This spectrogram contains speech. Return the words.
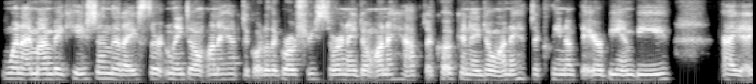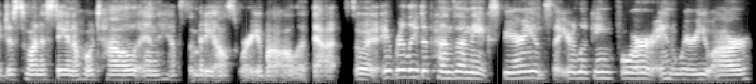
when I'm on vacation that I certainly don't want to have to go to the grocery store and I don't want to have to cook and I don't want to have to clean up the Airbnb. I, I just want to stay in a hotel and have somebody else worry about all of that. So it, it really depends on the experience that you're looking for and where you are.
